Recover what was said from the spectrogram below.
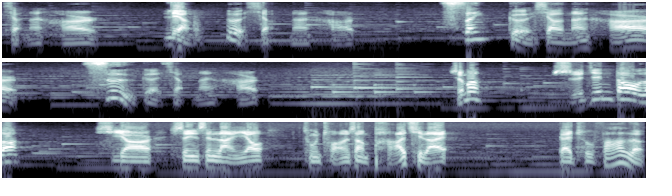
小男孩，两个小男孩，三个小男孩，四个小男孩。什么？时间到了！希尔伸伸懒腰，从床上爬起来。该出发了，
